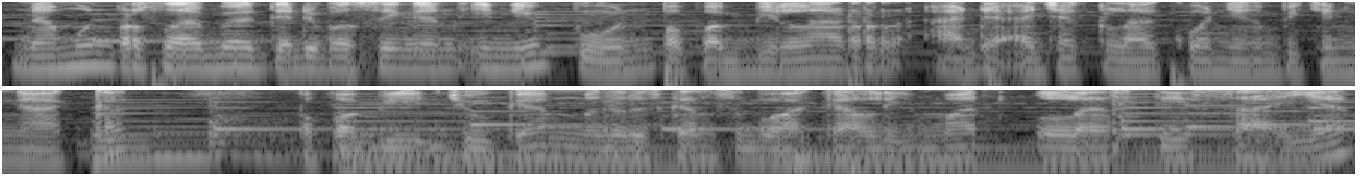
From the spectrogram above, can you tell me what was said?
Namun persahabat ya di postingan ini pun Papa Bilar ada aja kelakuan yang bikin ngakak. Papa B juga menuliskan sebuah kalimat Lesti sayang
